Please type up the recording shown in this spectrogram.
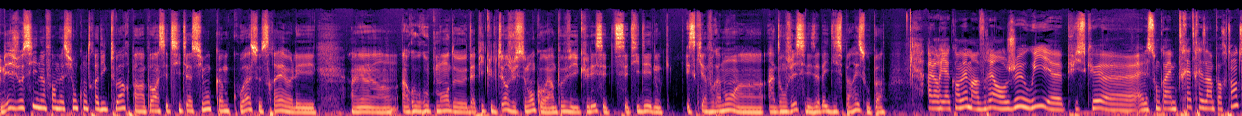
Mais j'ai aussi une information contradictoire par rapport à cette citation, comme quoi ce serait les, un, un- un regroupement d'apiculteurs, justement, qui aurait un peu véhiculé cette, cette idée. Donc, est-ce qu'il y a vraiment un, un danger si les abeilles disparaissent ou pas Alors il y a quand même un vrai enjeu, oui, euh, puisque euh, elles sont quand même très très importantes.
